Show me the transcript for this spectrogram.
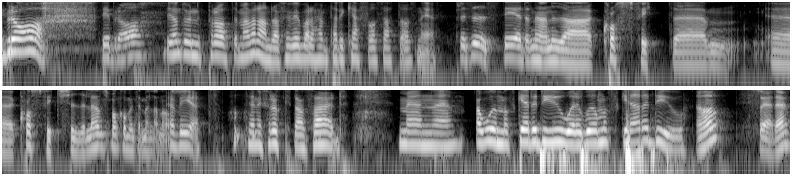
det? Är bra. Det är bra. Vi har inte hunnit prata med varandra för vi bara hämtade kaffe och satte oss ner. Precis, det är den här nya crossfit, eh, eh, crossfit-kilen som har kommit emellan Jag oss. vet, den är fruktansvärd. Men uh, a woman's gotta do what a woman's gotta do. Ja, så är det.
